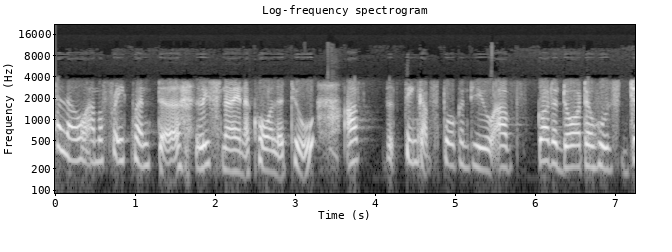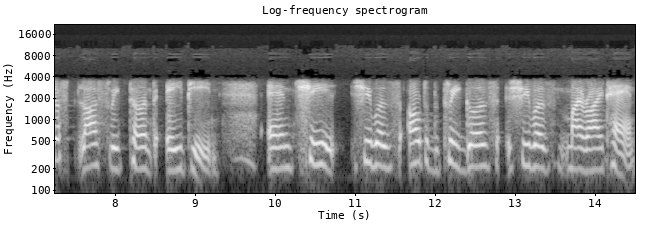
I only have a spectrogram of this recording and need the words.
hello, I'm a frequent uh, listener and a caller too. I think I've spoken to you. I've got a daughter who's just last week turned 18, and she she was out of the three girls. She was my right hand.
